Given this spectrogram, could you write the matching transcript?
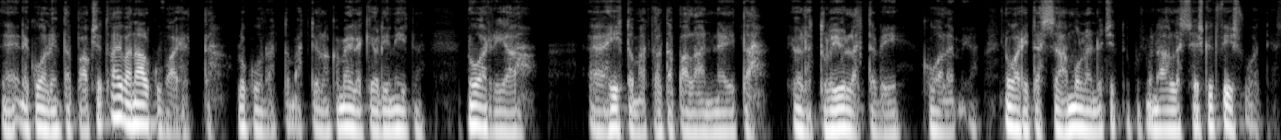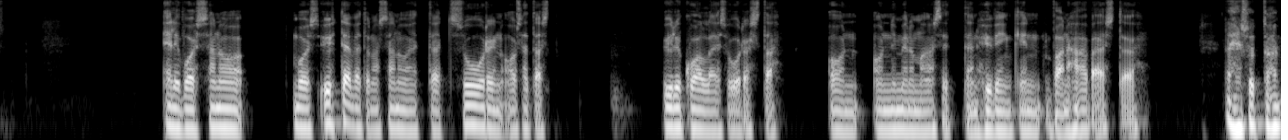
se, ne kuolintapaukset aivan alkuvaihetta lukuun ottamatta, jolloin meilläkin oli niitä nuoria hiihtomatkalta palanneita, joille tuli yllättäviä kuolemia. Nuori tässä on mulle nyt sitten, kun minä alle 75-vuotias. Eli voisi sanoa, voisi yhteenvetona sanoa, että suurin osa tästä ylikuolleisuudesta on, on nimenomaan sitten hyvinkin vanhaa väestöä. Lähes ottaen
